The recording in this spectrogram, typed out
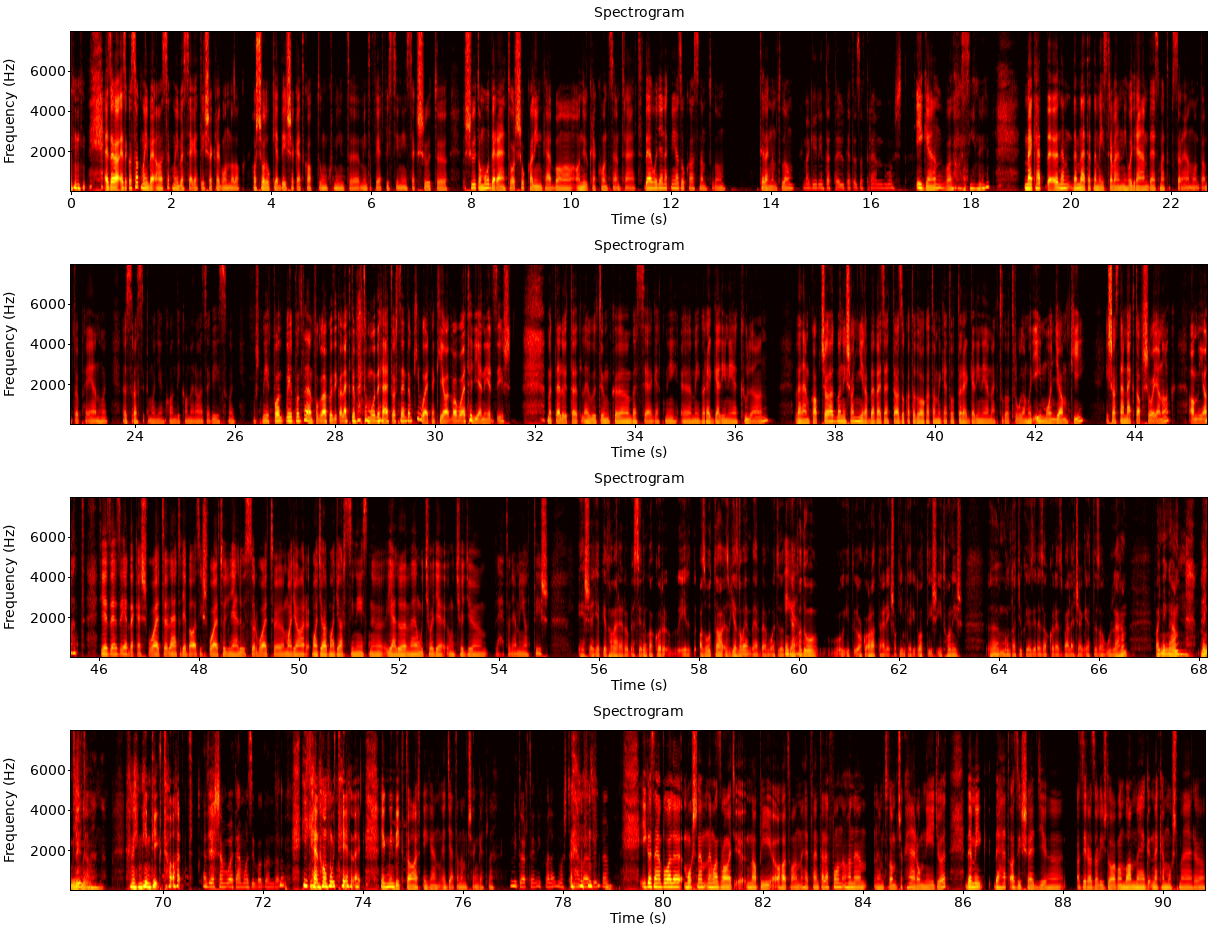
Ez a, ezek a szakmai, be, a szakmai beszélgetésekre gondolok. Hasonló kérdéseket kaptunk, mint, mint a férfi színészek, sőt, sőt a moderátor sokkal inkább a, a nőkre koncentrált. De hogy ennek mi az oka, azt nem tudom. Tényleg nem tudom. Megérintette őket ez a trend most? Igen, valószínű. Meg hát nem, nem lehetett nem észrevenni, hogy rám, de ezt már többször elmondtam több helyen, hogy először azt hittem, hogy ilyen kandi kamera az egész, hogy most miért pont, miért pont velem foglalkozik a legtöbbet a moderátor. Szerintem ki volt neki adva, volt egy ilyen érzés. Mert előtte leültünk beszélgetni még a reggelinél külön, velem kapcsolatban, és annyira bevezette azokat a dolgokat, amiket ott a reggelinél megtudott rólam, hogy én mondjam ki, és aztán megtapsoljanak amiatt. Úgyhogy ez, ez érdekes volt. Lehet, hogy ebbe az is volt, hogy ugye először volt magyar, magyar, magyar színésznő jelölve, úgyhogy, úgyhogy lehet, hogy emiatt is. És egyébként, ha már erről beszélünk, akkor azóta, ez ugye ez novemberben volt ez a Igen. díjátadó, itt akkor alatt elég sok interjút ott is, itthon is, mondhatjuk, hogy ezért ez akkor ez már lecsengett ez a hullám, vagy még nem? Nem, még mindig nem? Nem. Még mindig tart. Ezért sem voltál moziba, gondolom. Igen, amúgy tényleg. Még mindig tart. Igen, egyáltalán nem csengett le. Mi történik veled mostanában az ügyben? Igazából most nem, nem az van, hogy napi 60-70 telefon, hanem nem tudom, csak 3-4-5, de még, de hát az is egy, azért azzal is dolgom van, meg nekem most már,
